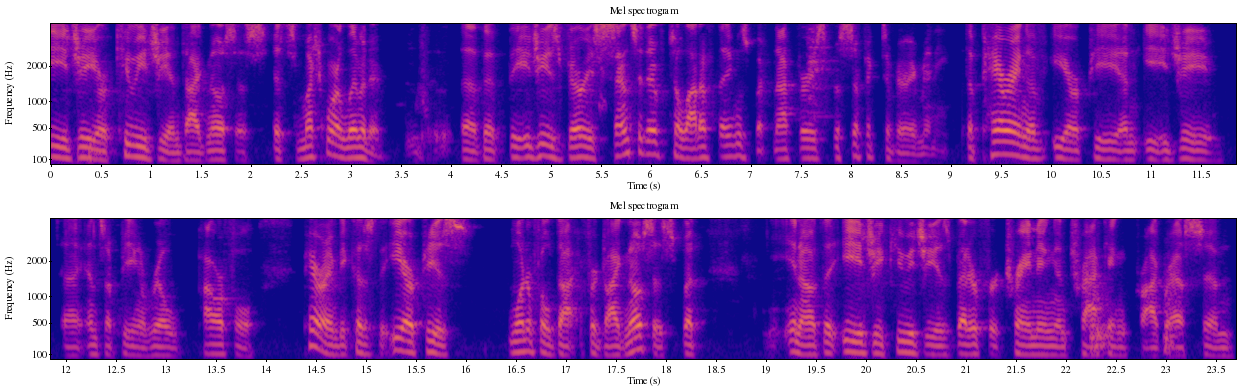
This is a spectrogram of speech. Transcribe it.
EEG or QEEG and diagnosis, it's much more limited. Uh, the, the EEG is very sensitive to a lot of things, but not very specific to very many. The pairing of ERP and EEG uh, ends up being a real powerful pairing because the ERP is wonderful di- for diagnosis, but you know the EEG QEEG is better for training and tracking progress and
